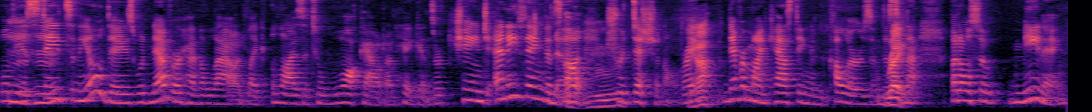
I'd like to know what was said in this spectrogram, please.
Well, Mm-hmm. the estates in the old days would never have allowed like Eliza to walk out on Higgins or change anything that's not traditional, right? Mm-hmm. Yeah. Never mind casting and colors and this Right. and that, but also meaning.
